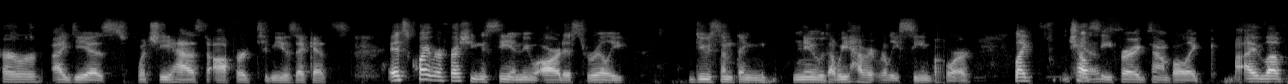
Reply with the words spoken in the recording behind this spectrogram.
her ideas, what she has to offer to music, it's it's quite refreshing to see a new artist really do something new that we haven't really seen before. Like Chelsea, Yes. for example. Like I love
